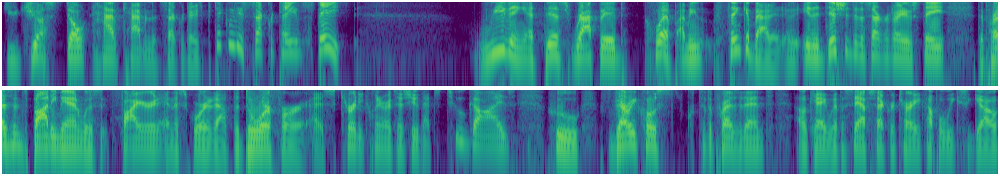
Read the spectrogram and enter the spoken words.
You just don't have cabinet secretaries, particularly the Secretary of State leaving at this rapid clip. I mean, think about it. In addition to the Secretary of State, the president's body man was fired and escorted out the door for a security clearance issue. That's two guys who very close to the president, okay, with the staff secretary a couple weeks ago,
